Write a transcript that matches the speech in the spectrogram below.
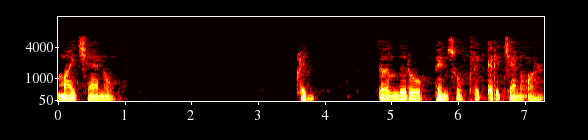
My channel. Click the little pencil click edit channel art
